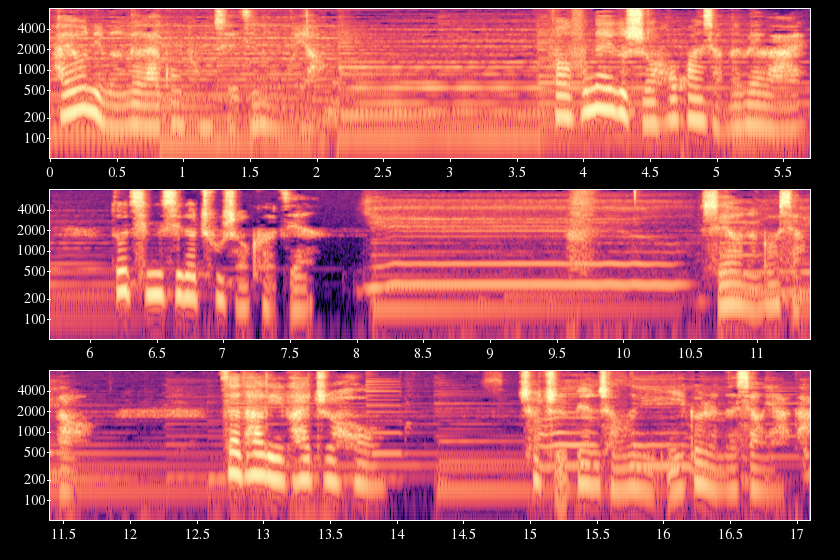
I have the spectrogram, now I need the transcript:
还有你们未来共同结晶的模样，仿佛那个时候幻想的未来都清晰的触手可见。谁又能够想到，在他离开之后，却只变成了你一个人的象牙塔？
